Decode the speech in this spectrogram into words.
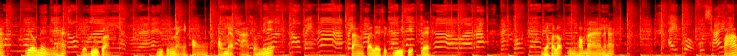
ฮะเรียวหนึ่งนะฮะเดี๋ยวดูก่อนอยู่ตรงไหนของของแมปอ่าตรงนี้ ตั้งไปเลยสัก20เลย เดี๋ยวเขาล็อกอินเข้ามานะฮะปั๊บ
